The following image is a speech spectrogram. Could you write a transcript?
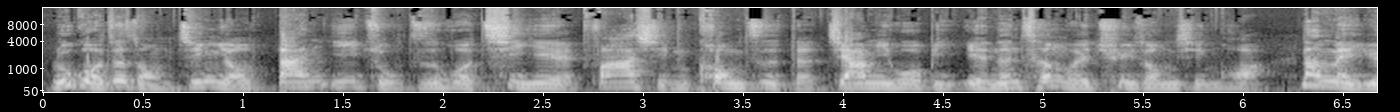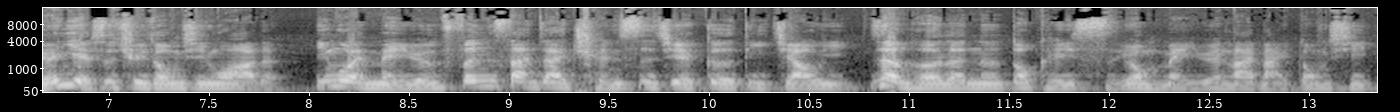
如果这种经由单一组织或企业发行控制的加密货币也能称为去中心化，那美元也是去中心化的，因为美元分散在全世界各地交易，任何人呢都可以使用美元来买东西，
